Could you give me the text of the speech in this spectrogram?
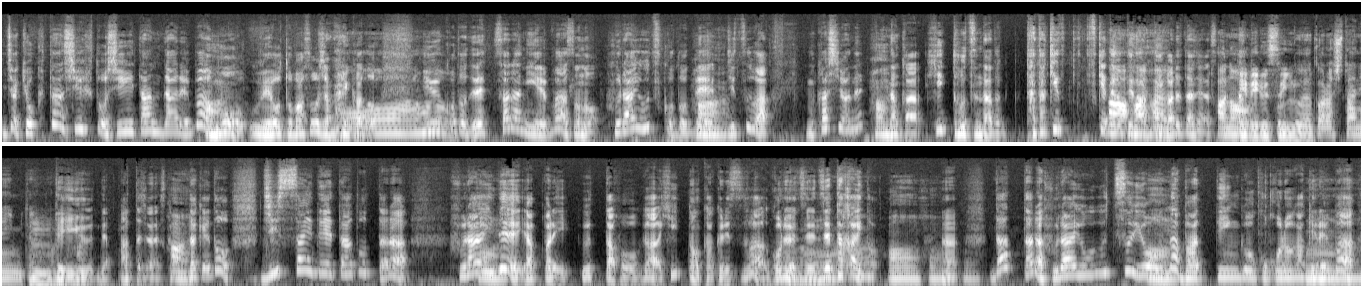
じゃあ極端シフトを敷いたんであれば、はい。もう上を飛ばそうじゃないかということで、さらに言えば、そのフライ打つことで、はい。実は昔はね、はい。なんかヒット打つんだと叩きつけて打ってなんて言われたじゃないですか。あのレベルスイング。上から下にみたいな、うんっていうね、あったじゃないですか。はい。だけど、実際データ取ったら、フライでやっぱり打った方がヒットの確率はゴロより全然高いと。うん、だったらフライを打つようなバッティングを心がければ、うん。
